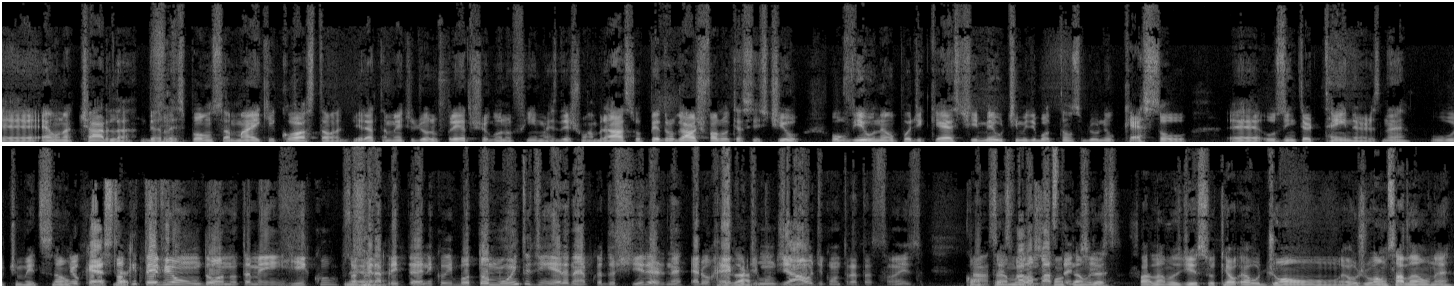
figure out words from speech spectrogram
É, é uma charla de responsa. Mike Costa, ó, diretamente de Ouro Preto, chegou no fim, mas deixa um abraço. O Pedro Gauch falou que assistiu, ouviu né, o podcast Meu Time de Botão sobre o Newcastle, é, os Entertainers, né? última edição. Newcastle é. que teve um dono também rico, só é. que era britânico, e botou muito dinheiro na época do Shearer, né? Era o recorde Exato. mundial de contratações. Contamos, ah, contamos disso. falamos disso, que é, é, o John, é o João Salão, né?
